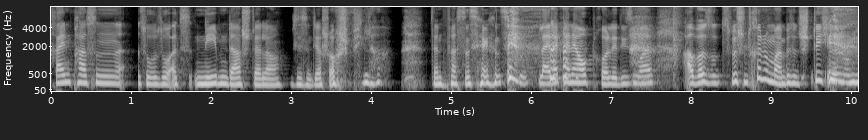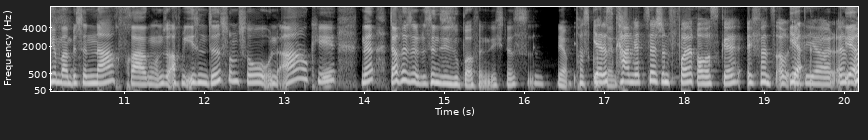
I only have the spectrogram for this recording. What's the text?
reinpassen, so, so als Nebendarsteller. Sie sind ja Schauspieler. dann passt das ja ganz gut. Leider keine Hauptrolle diesmal, aber so zwischendrin und mal ein bisschen sticheln und hier mal ein bisschen nachfragen und so, ach, wie ist denn das und so und ah, okay, ne? Dafür sind, sind sie super, finde ich. Das, ja, passt gut. Ja, das rein. kam jetzt ja schon voll raus, gell? Ich fand's auch Ja, ideal. Also, ja,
